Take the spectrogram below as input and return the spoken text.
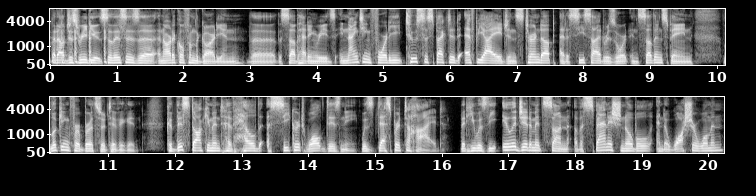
But I'll just read you. So this is a, an article from The Guardian. The, the subheading reads In 1940, two suspected FBI agents turned up at a seaside resort in southern Spain looking for a birth certificate. Could this document have held a secret Walt Disney was desperate to hide? That he was the illegitimate son of a Spanish noble and a washerwoman?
